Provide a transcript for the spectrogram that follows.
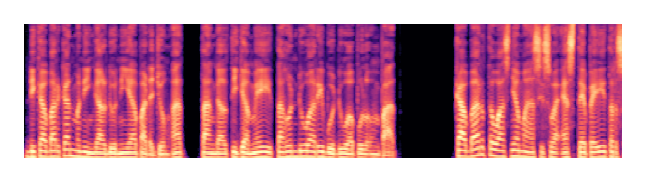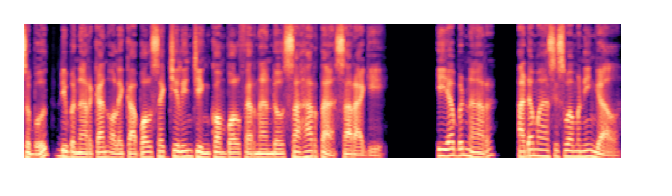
dikabarkan meninggal dunia pada Jumat, tanggal 3 Mei tahun 2024. Kabar tewasnya mahasiswa STPI tersebut dibenarkan oleh Kapolsek Cilincing Kompol Fernando Saharta Saragi. Ia benar, ada mahasiswa meninggal,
